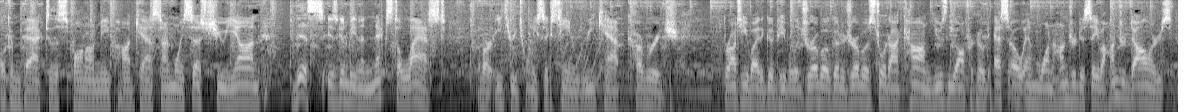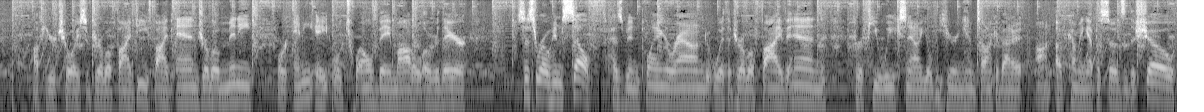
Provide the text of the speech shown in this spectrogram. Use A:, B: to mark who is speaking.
A: Welcome back to the Spawn on Me podcast. I'm Moises Chuyan. This is going to be the next to last of our E3 2016 recap coverage. Brought to you by the good people at Drobo. Go to drobostore.com. Use the offer code SOM100 to save $100 off your choice of Drobo 5D, 5N, Drobo Mini, or any 8 or 12 bay model over there. Cicero himself has been playing around with a Drobo 5N for a few weeks now. You'll be hearing him talk about it on upcoming episodes of the show.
